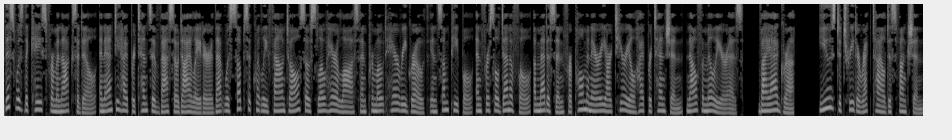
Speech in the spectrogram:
This was the case for minoxidil an antihypertensive vasodilator that was subsequently found to also slow hair loss and promote hair regrowth in some people and for sildenafil a medicine for pulmonary arterial hypertension, now familiar as Viagra, used to treat erectile dysfunction.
